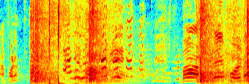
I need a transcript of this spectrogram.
बापरे. बापरे फोडा.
